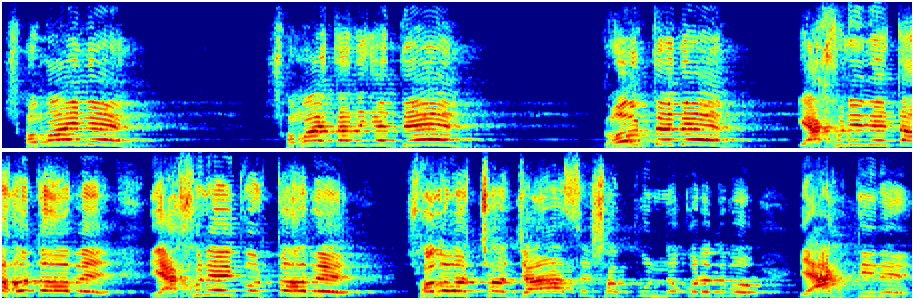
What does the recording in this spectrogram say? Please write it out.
সময় নেন। সময় তাদেরকে দেন। গড়তে দেন। এখনই নেতা হতে হবে, এখনই করতে হবে। ষোলো বছর যা আছে সব পূর্ণ করে দেবো। একদিনে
